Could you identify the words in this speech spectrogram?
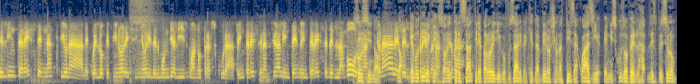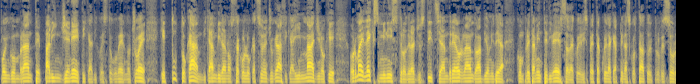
dell'interesse nazionale, quello che finora i signori del mondialismo hanno trascurato. Interesse nazionale intendo interesse del lavoro sì, nazionale. Sì, no. no devo dire che nazionale. sono interessanti le parole di Diego Fusari perché davvero c'è un'attesa quasi, e mi scuso per la, l'espressione un po' ingombrante, palingenetica di questo governo, cioè che tutto cambi, cambi la nostra collocazione geografica e immagino che ormai l'ex ministro della giustizia Andrea Orlando abbia un'idea completamente diversa que- rispetto a quella che ha appena ascoltato del professor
